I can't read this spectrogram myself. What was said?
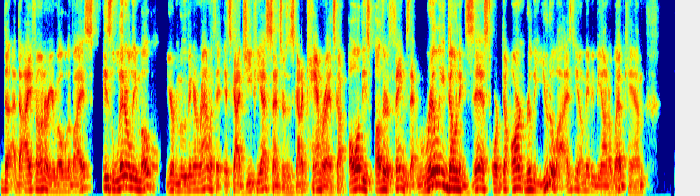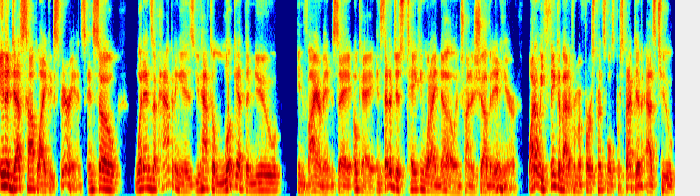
the the iPhone or your mobile device is literally mobile. You're moving around with it. It's got GPS sensors. It's got a camera. It's got all of these other things that really don't exist or don't, aren't really utilized. You know, maybe beyond a webcam, in a desktop like experience. And so what ends up happening is you have to look at the new environment and say, okay, instead of just taking what I know and trying to shove it in here, why don't we think about it from a first principles perspective as to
